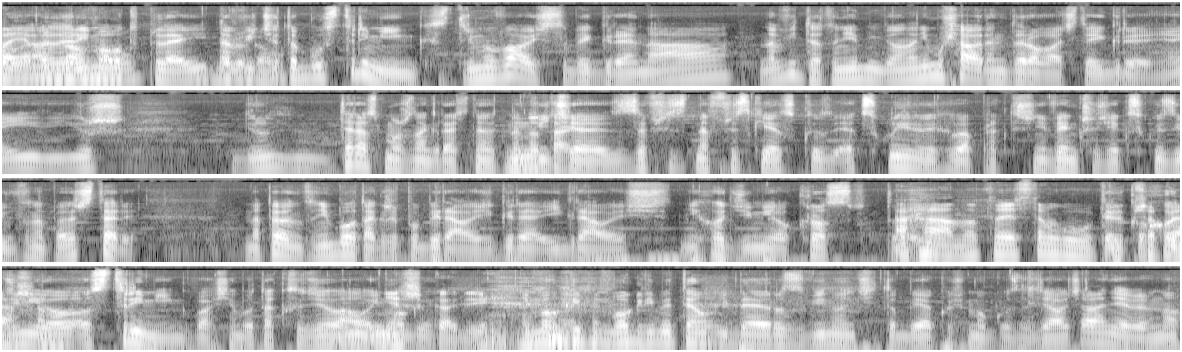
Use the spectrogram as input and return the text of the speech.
ale nową, Remote Play na to był streaming. Streamowałeś sobie grę na, na Vita, to nie, ona nie musiała renderować tej gry, nie? I już teraz można grać nawet na No Vicie ze, wszy- na wszystkie eksklu- ekskluzywy, chyba praktycznie większość ekskluzywów na PS4. Na pewno to nie było tak, że pobierałeś grę i grałeś. Nie chodzi mi o crossplay, Aha, no to jestem głupi, tylko chodzi mi o, o streaming właśnie, bo tak to działało. I nie mogli, szkodzi. I mogli, mogliby tę ideę rozwinąć i to by jakoś mogło zadziałać, ale nie wiem, no.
